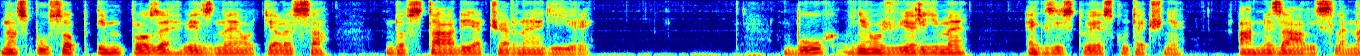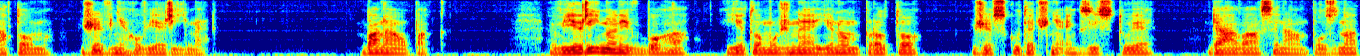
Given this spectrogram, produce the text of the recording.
na způsob imploze hvězdného tělesa do stádia černé díry. Bůh, v něhož věříme, existuje skutečně a nezávisle na tom, že v něho věříme. Ba naopak. Věříme-li v Boha, je to možné jenom proto, že skutečně existuje, dává se nám poznat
